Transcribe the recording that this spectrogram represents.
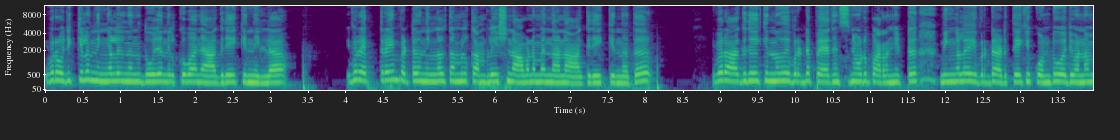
ഇവർ ഒരിക്കലും നിങ്ങളിൽ നിന്ന് ദൂരെ നിൽക്കുവാൻ ആഗ്രഹിക്കുന്നില്ല. ഇവർ എത്രയും പെട്ടെന്ന് നിങ്ങൾ തമ്മിൽ കംപ്ലീഷൻ ആവണമെന്നാണ് ആഗ്രഹിക്കുന്നത്. ഇവർ ആഗ്രഹിക്കുന്നത് ഇവരുടെ പേരൻസിനോട് പറഞ്ഞിട്ട് നിങ്ങളെ ഇവരുടെ അടുത്തേക്ക് കൊണ്ടുവരണം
